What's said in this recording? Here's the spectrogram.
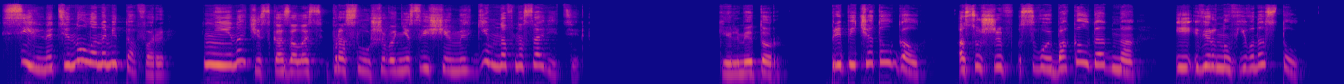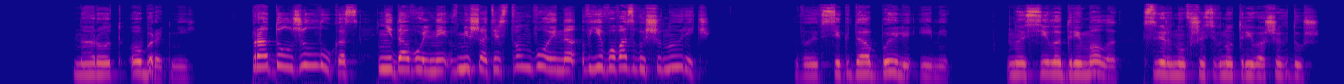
сильно тянуло на метафоры. Не иначе сказалось прослушивание священных гимнов на совете. «Кельмитор!» – припечатал Гал, осушив свой бокал до дна и вернув его на стол. «Народ оборотней», — продолжил Лукас, недовольный вмешательством воина в его возвышенную речь. «Вы всегда были ими, но сила дремала, свернувшись внутри ваших душ.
